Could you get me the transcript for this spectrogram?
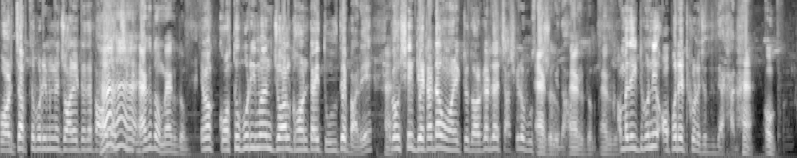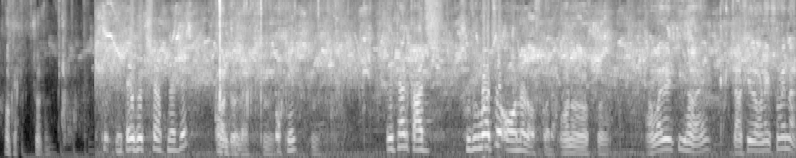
পর্যাপ্ত পরিমাণে জল এটাতে পাওয়া হ্যাঁ যাচ্ছে একদম একদম। এবং কত পরিমাণ জল ঘন্টায় তুলতে পারে। এবং সেই ডেটাটাও আমার একটু দরকার যাতে চাষিরও বুঝতে সুবিধা একদম একদম। আমাদের একটুখানি অপারেট করে যদি দেখান। হ্যাঁ ওকে ওকে চলুন। তো এটাই হচ্ছে আপনাদের কন্ট্রোলার ওকে। এটার কাজ শুধুমাত্র অন আর অফ করা। অনরফ করা। আমাদের কি হয় চাষির অনেক সময় না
